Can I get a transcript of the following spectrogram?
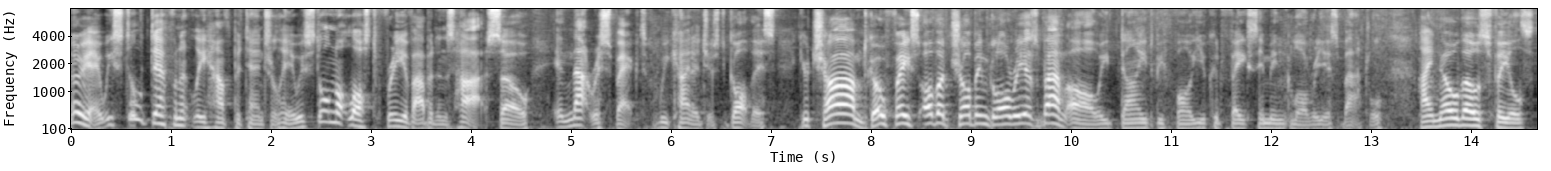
Okay, we still definitely have potential here. We've still not lost free of Abaddon's heart, so in that respect, we kind of just got this. You're charmed! Go face other Chub in glorious battle! Oh, he died before you could face him in glorious battle. I know those feels.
